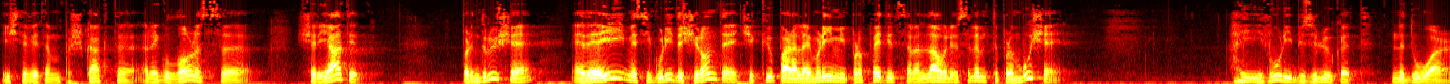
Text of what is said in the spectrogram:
ishte vetëm për shkak të rregullores së sheriatit. Përndryshe, edhe ai me siguri dëshironte që ky paralajmërim i profetit sallallahu alaihi wasallam të përmbushej. Ai i vuri bizylykët në duar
